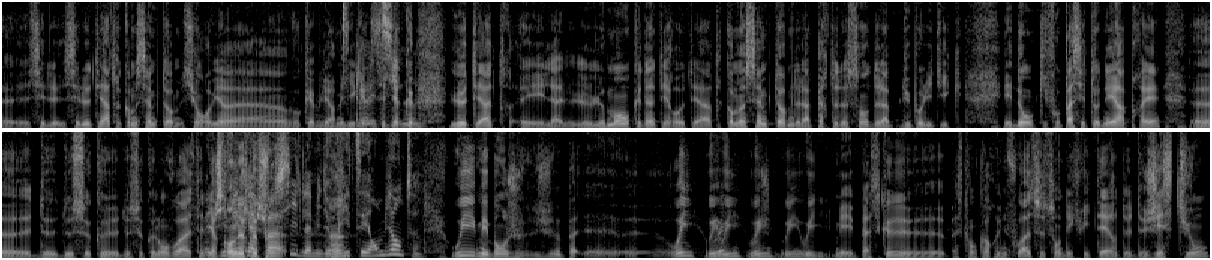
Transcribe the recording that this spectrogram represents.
euh, c'est le, théâtre comme symptôme, si on revient à un vocabulaire La médical. C'est-à-dire que le théâtre et la- le manque d'intérêt au théâtre comme un symptôme de la perte de sens de la, du politique. Et donc, il ne faut pas s'étonner après euh, de, de ce que, de ce que l'on voit. C'est-à-dire qu'on ne peut pas. Hein aussi de la médiocrité ambiante. Oui, mais bon, je, je veux pas. euh, oui, oui, Oui. oui, oui, oui, oui, mais parce que, euh, parce qu'encore une fois, ce sont des critères de, de gestion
